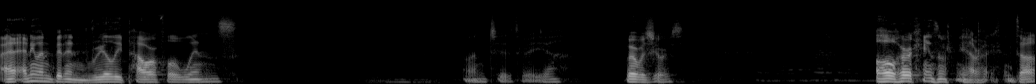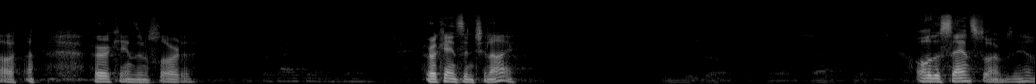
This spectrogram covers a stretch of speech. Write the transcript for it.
anyone been in really powerful winds? One, two, three, yeah. Where was yours? Oh, hurricanes. Yeah, right. Duh. Hurricanes in Florida. Hurricanes in Chennai. Oh, the sandstorms, yeah.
